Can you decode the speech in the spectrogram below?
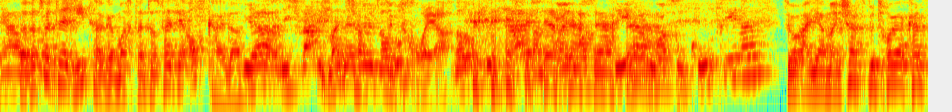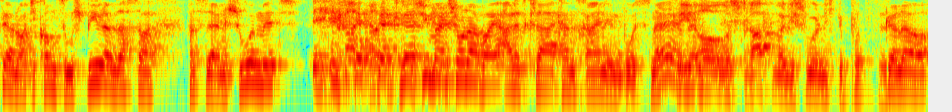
Ja, Na, das, was der Rita gemacht hat, das weiß ja auch keiner. Ja, ich frage mich Mannschaftsbetreuer. Warum, warum bezahlt man so? Weil du hast einen Trainer, du hast einen Co-Trainer. So, ah ja, Mannschaftsbetreuer kannst du ja noch. Die kommen zum Spiel, dann sagst du, hast du deine Schuhe mit? hast du Knieschienbein schon dabei? Alles klar, kannst rein in den Bus, ne? 10 Euro Strafe, weil die Schuhe nicht geputzt sind. Genau.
